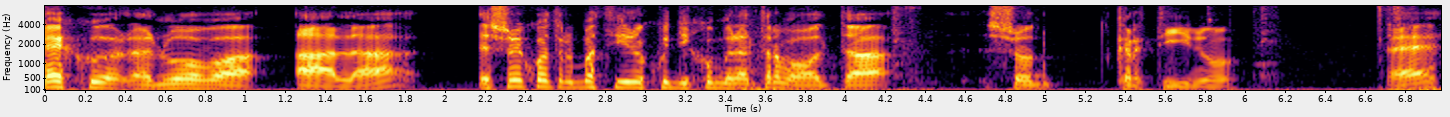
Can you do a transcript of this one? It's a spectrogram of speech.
Ecco la nuova ala. E sono le 4 del mattino, quindi come l'altra volta sono cretino. Eh?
